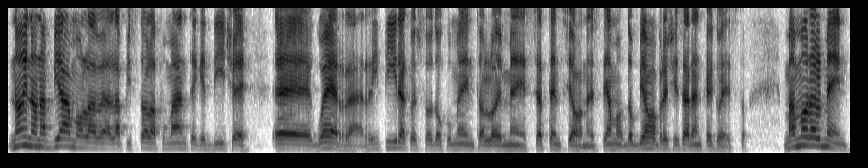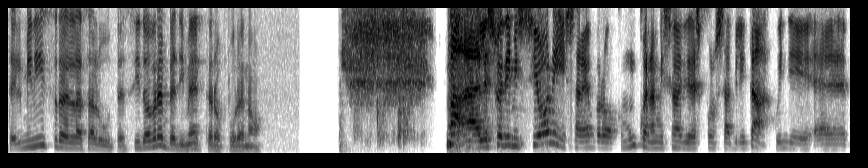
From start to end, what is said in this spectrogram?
Noi non abbiamo la, la pistola fumante che dice eh, guerra, ritira questo documento all'OMS. Attenzione, stiamo, dobbiamo precisare anche questo. Ma moralmente il ministro della salute si dovrebbe dimettere oppure no? Eh, le sue dimissioni sarebbero comunque una missione di responsabilità, quindi eh,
